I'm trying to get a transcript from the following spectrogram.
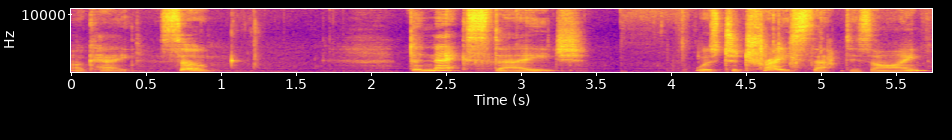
Okay so the next stage was to trace that design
